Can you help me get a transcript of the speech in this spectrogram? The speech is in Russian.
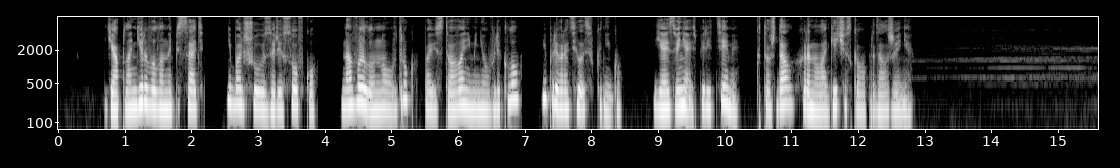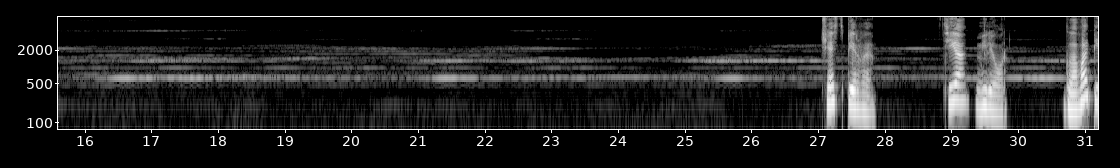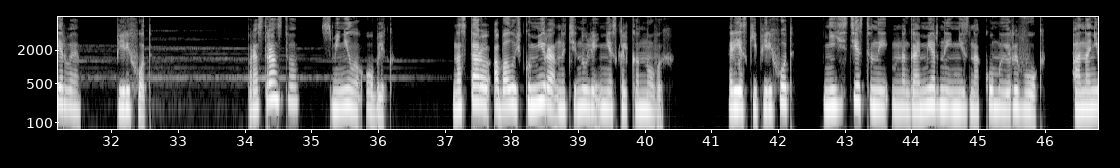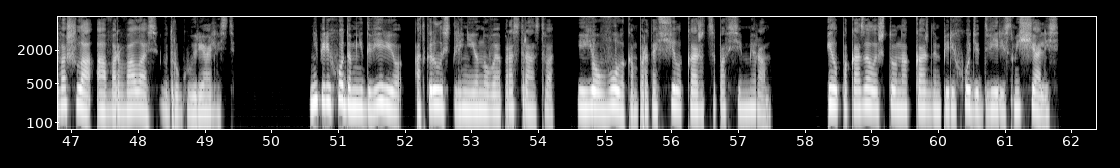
Я планировала написать небольшую зарисовку, новеллу, но вдруг повествование меня увлекло и превратилось в книгу. Я извиняюсь перед теми, кто ждал хронологического продолжения. Часть первая. Тиа Миллиор. Глава первая. Переход. Пространство сменило облик. На старую оболочку мира натянули несколько новых. Резкий переход, неестественный, многомерный, незнакомый рывок. Она не вошла, а ворвалась в другую реальность. Ни переходом, ни дверью открылось для нее новое пространство, ее волоком протащило, кажется, по всем мирам. Эл показалось, что на каждом переходе двери смещались,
